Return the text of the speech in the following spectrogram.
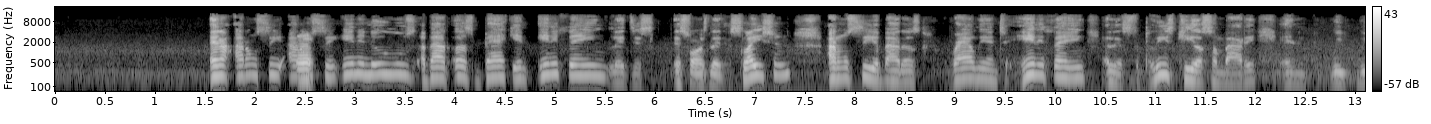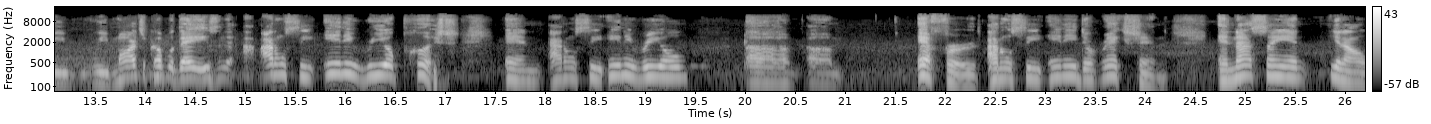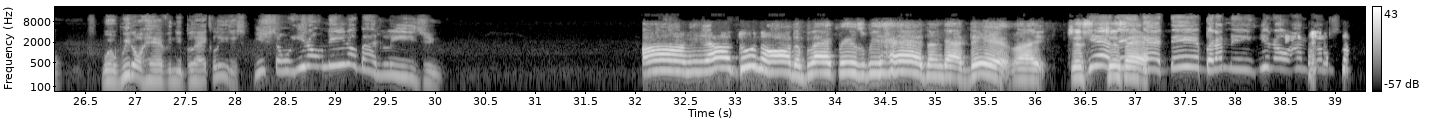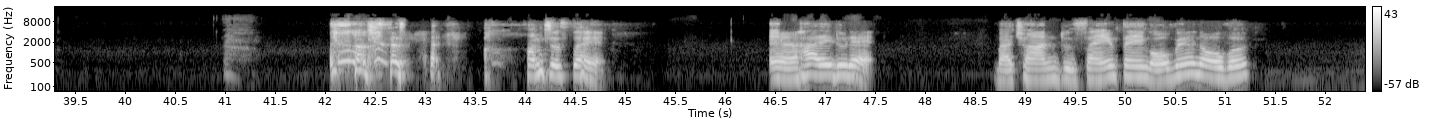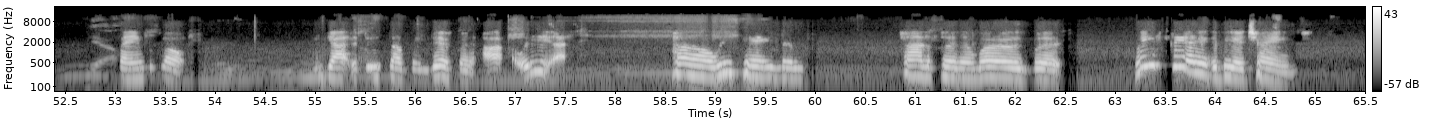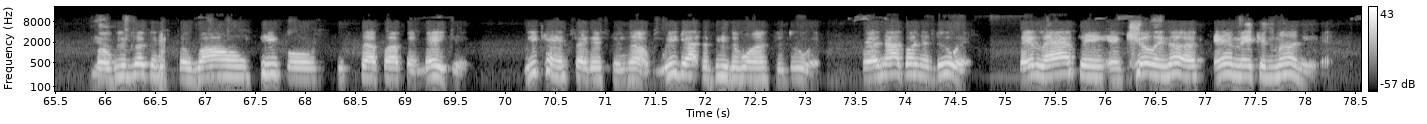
And I, I, don't see I don't see any news about us backing anything legis- as far as legislation. I don't see about us rallying to anything unless the police kill somebody and we we we march a couple days and I, I, don't see any real push and I don't see any real uh, um, effort. I don't see any direction. And not saying, you know, well, we don't have any black leaders. You don't you don't need nobody to lead you. Um, y'all do know all the black leaders we had done got dead, right? Just yeah, just they got dead, but I mean, you know, I'm, I'm... I'm just I'm just saying. And how they do that? By trying to do the same thing over and over. Same result. You got to do something different. I, we, oh, we can't even trying to put in words, but we still need to be a change. Yeah. But we're looking at the wrong people to step up and make it. We can't say this enough. We got to be the ones to do it. They're not going to do it. They're laughing and killing us and making money.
